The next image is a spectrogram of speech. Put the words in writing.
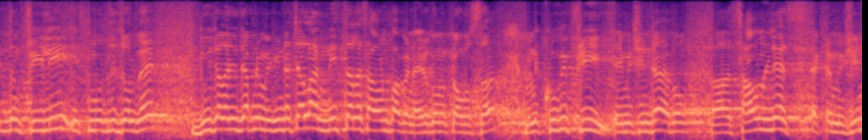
একদম ফ্রিলি স্মুথলি চলবে। দুই তালা যদি আপনি মেশিনটা চালান, নিচ তালা সাউন্ড পাবে না, এরকম একটা অবস্থা। মানে খুবই ফ্রি এই মেশিনটা এবং সাউন্ডলেস একটা মেশিন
